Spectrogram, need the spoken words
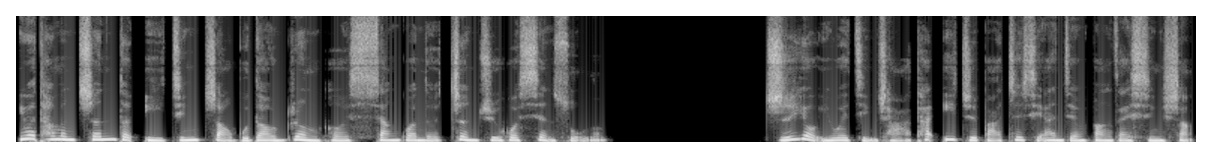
因为他们真的已经找不到任何相关的证据或线索了。只有一位警察，他一直把这起案件放在心上。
